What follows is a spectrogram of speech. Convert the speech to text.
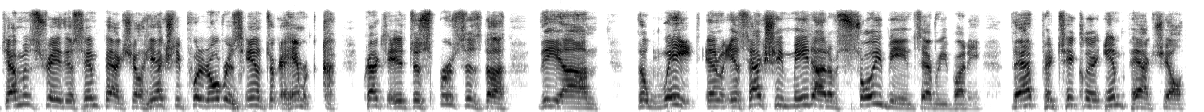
demonstrated this impact shell, he actually put it over his hand, took a hammer, cracked it. It disperses the the um, the weight, and it's actually made out of soybeans. Everybody, that particular impact shell,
